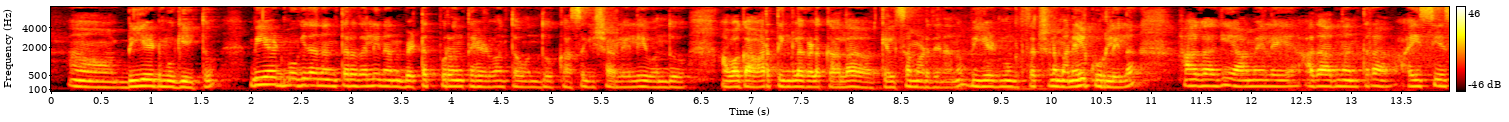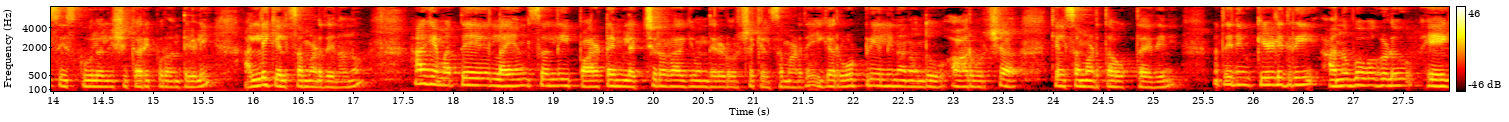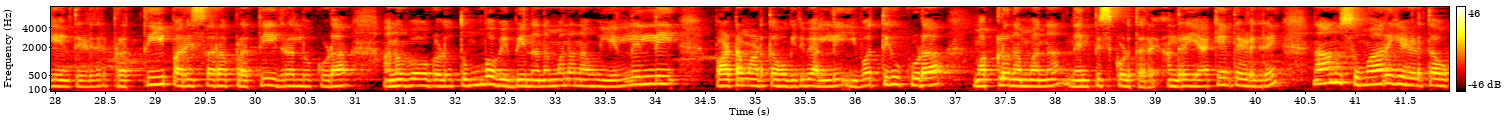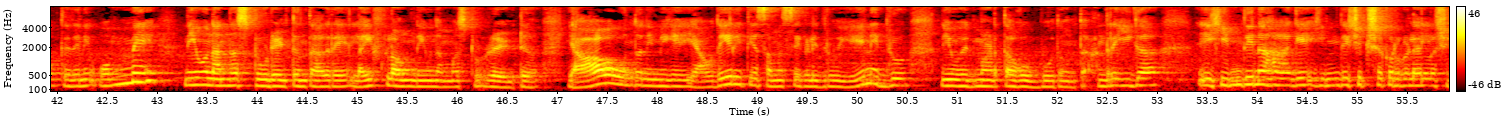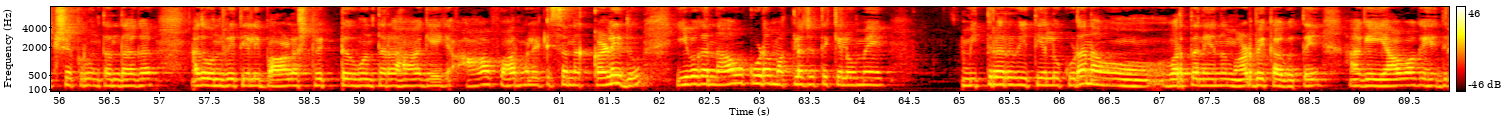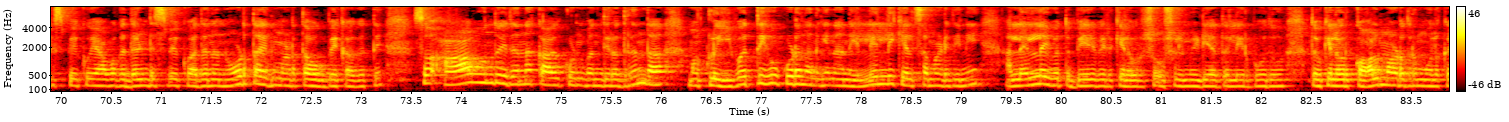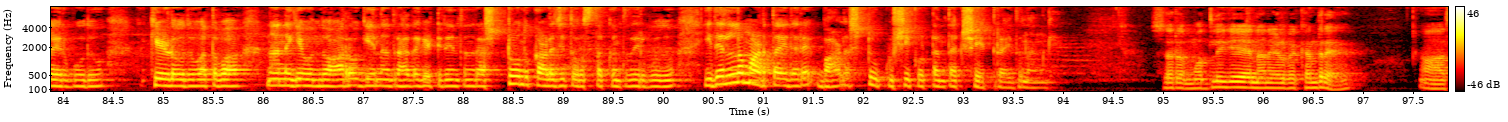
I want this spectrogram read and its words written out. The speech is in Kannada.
ಬಿ ಎಡ್ ಮುಗಿಯಿತು. ಬಿ ಎಡ್ ಮುಗಿದ ನಂತರದಲ್ಲಿ ನಾನು ಬೆಟ್ಟದಪುರ ಅಂತ ಹೇಳುವಂಥ ಒಂದು ಖಾಸಗಿ ಶಾಲೆಯಲ್ಲಿ ಒಂದು ಆವಾಗ ಆರು ತಿಂಗಳ ಕಾಲ ಕೆಲಸ ಮಾಡಿದೆ ನಾನು. ಬಿ ಎಡ್ ಮುಗಿದ ತಕ್ಷಣ ಮನೇಲಿ ಕೂರಲಿಲ್ಲ. ಹಾಗಾಗಿ ಆಮೇಲೆ ಅದಾದ ನಂತರ ಐ ಸಿ ಎಸ್ ಸಿ ಸ್ಕೂಲಲ್ಲಿ ಶಿಕಾರಿಪುರ ಅಂತೇಳಿ ಅಲ್ಲಿ ಕೆಲಸ ಮಾಡಿದೆ ನಾನು. ಹಾಗೆ ಮತ್ತು ಲಯನ್ಸಲ್ಲಿ ಪಾರ್ಟ್ ಟೈಮ್ ಲೆಕ್ಚರರ್ ಆಗಿ ಒಂದೆರಡು ವರ್ಷ ಕೆಲಸ ಮಾಡಿದೆ. ಈಗ ರೋಟ್ರಿಯಲ್ಲಿ ನಾನೊಂದು ಆರು ವರ್ಷ ಕೆಲಸ ಮಾಡ್ತಾ ಹೋಗ್ತಾ ಇದ್ದೀನಿ. ಮತ್ತು ನೀವು ಕೇಳಿದ್ರಿ ಅನುಭವಗಳು ಹೇಗೆ ಅಂತ ಹೇಳಿದರೆ ಪ್ರತಿ ಪರಿಸರ ಪ್ರತಿ ಇದರಲ್ಲೂ ಕೂಡ ಅನುಭವಗಳು ತುಂಬ ವಿಭಿನ್ನ. ನಮ್ಮನ್ನು ನಾವು ಎಲ್ಲೆಲ್ಲಿ ಪಾಠ ಮಾಡ್ತಾ ಹೋಗಿದ್ದೀವಿ, ಅಲ್ಲಿ ಇವತ್ತಿಗೂ ಕೂಡ ಮಕ್ಕಳು ನಮ್ಮನ್ನು ನೆನಪಿಸ್ಕೊಳ್ತಾರೆ. ಅಂದರೆ ಯಾಕೆ ಅಂತ ಹೇಳಿದರೆ, ನಾನು ಸುಮಾರಿಗೆ ಹೇಳ್ತಾ ಹೋಗ್ತಿದ್ದೀನಿ ಒಮ್ಮೆ ನೀವು ನನ್ನ ಸ್ಟೂಡೆಂಟ್ ಅಂತ ಆದರೆ ಲೈಫ್ ಲಾಂಗ್ ನೀವು ನಮ್ಮ ಸ್ಟೂಡೆಂಟ್ ಯಾವ ಒಂದು ನಿಮಗೆ ಯಾವುದೇ ರೀತಿಯ ಸಮಸ್ಯೆಗಳಿದ್ರು, ಏನಿದ್ರು ನೀವು ಇದು ಮಾಡ್ತಾ ಹೋಗ್ಬೋದು ಅಂತ. ಅಂದರೆ ಈಗ ಈ ಹಿಂದಿನ ಹಾಗೆ, ಹಿಂದೆ ಶಿಕ್ಷಕರುಗಳೆಲ್ಲ ಶಿಕ್ಷಕರು ಅಂತಂದಾಗ ಅದು ಒಂದು ರೀತಿಯಲ್ಲಿ ಭಾಳ ಸ್ಟ್ರಿಕ್ಟ್ ಒಂಥರ ಹಾಗೆ ಆ ಫಾರ್ಮಾಲಿಟೀಸನ್ನು ಕಳೆದು, ಇವಾಗ ನಾವು ಕೂಡ ಮಕ್ಕಳ ಜೊತೆ ಕೆಲವೊಮ್ಮೆ ಮಿತ್ರರ ರೀತಿಯಲ್ಲೂ ಕೂಡ ನಾವು ವರ್ತನೆಯನ್ನು ಮಾಡಬೇಕಾಗುತ್ತೆ. ಹಾಗೆ ಯಾವಾಗ ಹೆದರಿಸ್ಬೇಕು, ಯಾವಾಗ ದಂಡಿಸ್ಬೇಕು ಅದನ್ನು ನೋಡ್ತಾ ಇದು ಮಾಡ್ತಾ ಹೋಗಬೇಕಾಗುತ್ತೆ. ಸೊ ಆ ಒಂದು ಇದನ್ನು ಕಾಯ್ಕೊಂಡು ಬಂದಿರೋದ್ರಿಂದ ಮಕ್ಕಳು ಇವತ್ತಿಗೂ ಕೂಡ ನನಗೆ ನಾನು ಎಲ್ಲೆಲ್ಲಿ ಕೆಲಸ ಮಾಡಿದ್ದೀನಿ, ಅಲ್ಲೆಲ್ಲ ಇವತ್ತು ಬೇರೆ ಬೇರೆ ಕೆಲವರು ಸೋಷಿಯಲ್ ಮೀಡಿಯಾದಲ್ಲಿರ್ಬೋದು ಅಥವಾ ಕೆಲವರು ಕಾಲ್ ಮಾಡೋದ್ರ ಮೂಲಕ ಇರ್ಬೋದು, ಕೇಳೋದು, ಅಥವಾ ನನಗೆ ಒಂದು ಆರೋಗ್ಯ ಏನಾದರೂ ಹದಗೆಟ್ಟಿದೆ ಅಂತಂದರೆ ಅಷ್ಟೊಂದು ಕಾಳಜಿ ತೋರಿಸ್ತಕ್ಕಂಥದ್ದು ಇರ್ಬೋದು. ಇದೆಲ್ಲ ಮಾಡ್ತಾ ಇದ್ದಾರೆ. ಭಾಳಷ್ಟು ಖುಷಿ ಕೊಟ್ಟಂಥ ಕ್ಷೇತ್ರ ಇದು ನನಗೆ. ಸರ್ ಮೊದಲಿಗೆ ನಾನು ಹೇಳ್ಬೇಕಂದ್ರೆ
